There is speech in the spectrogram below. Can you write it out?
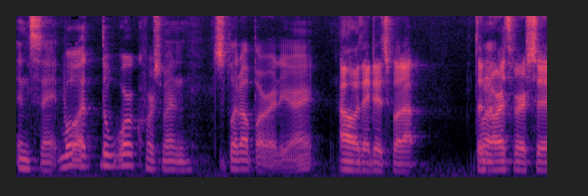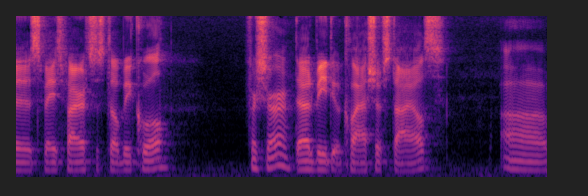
Insane. Well, uh, the Workhorsemen split up already, right? Oh, they did split up. The What? North versus Space Pirates would still be cool. For sure. That would be a clash of styles. Uh,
